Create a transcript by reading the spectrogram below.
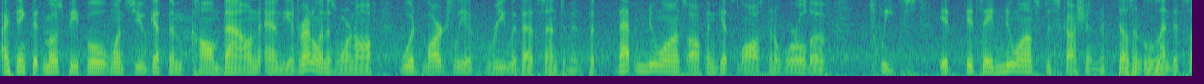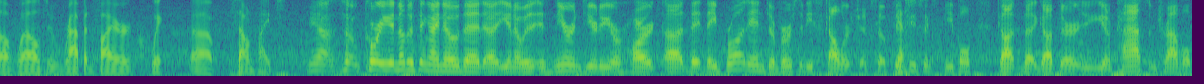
I think that most people, once you get them calmed down and the adrenaline is worn off, would largely agree with that sentiment. But that nuance often gets lost in a world of tweets. It, it's a nuanced discussion that doesn't lend itself well to rapid fire, quick uh, sound bites. Yeah. So Corey, another thing I know that uh, you know is near and dear to your heart. Uh, they, they brought in diversity scholarships. So Yes. 56 people got the, got their you know pass and travel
